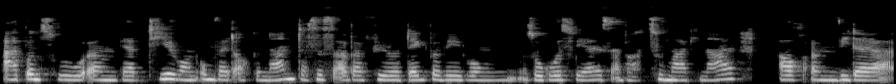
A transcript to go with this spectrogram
Ab und zu ähm, werden Tiere und Umwelt auch genannt. Das ist aber für Denkbewegungen, so groß wie er ist, einfach zu marginal. Auch ähm, wie, der,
